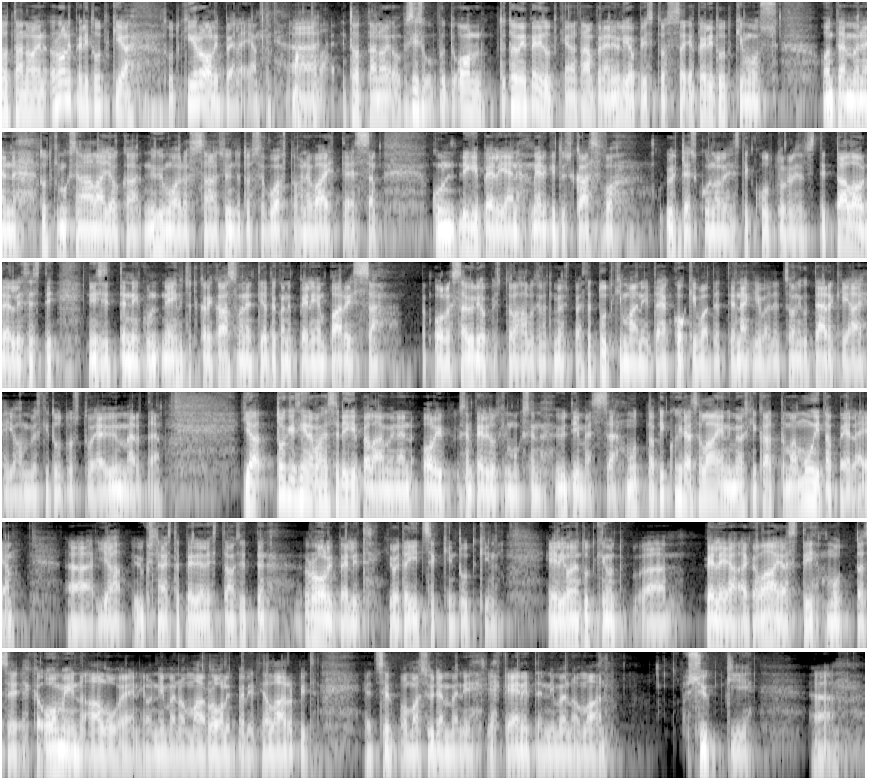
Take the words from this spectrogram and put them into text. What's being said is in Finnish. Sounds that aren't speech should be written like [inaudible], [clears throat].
Tota, noin, roolipelitutkija tutkii roolipelejä. Mahtavaa. tota, noin, siis on, toimii pelitutkijana Tampereen yliopistossa ja pelitutkimus on tämmöinen tutkimuksen ala, joka nykymuodossaan syntyi tuossa vuosituhannen vaihteessa, kun digipelien merkitys kasvoi yhteiskunnallisesti, kulttuurisesti, taloudellisesti, niin sitten niin kun ne ihmiset, jotka oli kasvaneet tietokonepelien parissa ollessa yliopistolla halusivat myös päästä tutkimaan niitä ja kokivat että ja näkivät, että se on niin tärkeä aihe, johon myöskin tutustua ja ymmärtää. Ja toki siinä vaiheessa digipelaaminen oli sen pelitutkimuksen ytimessä, mutta pikkuhiljaa se laajeni myöskin kattamaan muita pelejä. Ja yksi näistä peleistä on sitten roolipelit, joita itsekin tutkin. Eli olen tutkinut pelejä aika laajasti, mutta se ehkä omin alueeni on nimenomaan roolipelit ja larpit. Että se oma sydämeni ehkä eniten nimenomaan sykkii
